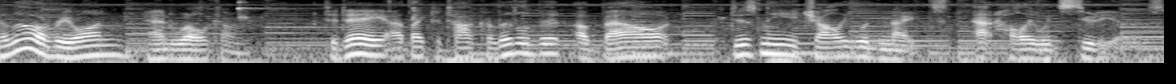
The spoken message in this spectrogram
Hello, everyone, and welcome. Today, I'd like to talk a little bit about Disney Jollywood Nights at Hollywood Studios.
